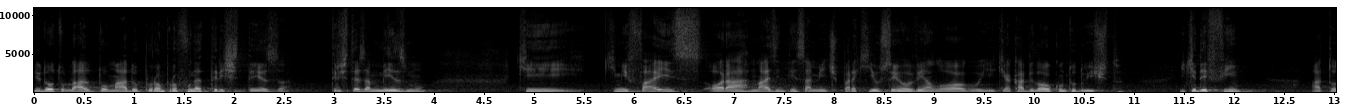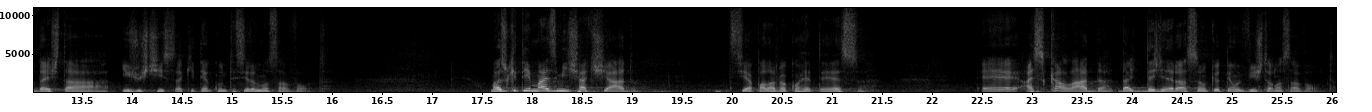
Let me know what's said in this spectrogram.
e do outro lado tomado por uma profunda tristeza, tristeza mesmo, que, que me faz orar mais intensamente para que o Senhor venha logo e que acabe logo com tudo isto, e que dê fim a toda esta injustiça que tem acontecido à nossa volta. Mas o que tem mais me chateado, se a palavra correta é essa, é a escalada da degeneração que eu tenho visto à nossa volta.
